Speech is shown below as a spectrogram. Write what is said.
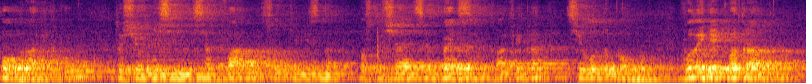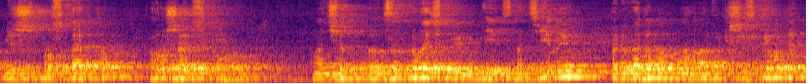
по графіку, то сьогодні 72% міста постачається без графіка цілодобово. Великий квадрат між проспектом Грушевського, значить, Зеньковецькою і станційною переведено на графік 6 годин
